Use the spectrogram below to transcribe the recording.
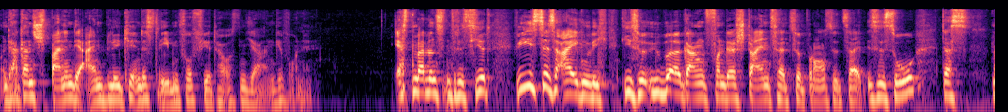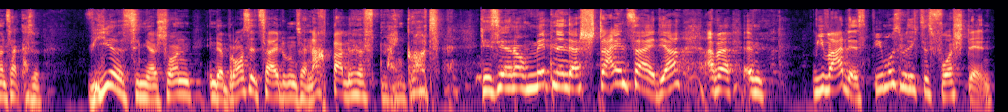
und da ganz spannende Einblicke in das Leben vor 4000 Jahren gewonnen. Erstmal hat uns interessiert, wie ist es eigentlich, dieser Übergang von der Steinzeit zur Bronzezeit? Ist es so, dass man sagt, also wir sind ja schon in der Bronzezeit und unser Nachbargehöft, mein Gott, die ist ja noch mitten in der Steinzeit, ja? Aber ähm, wie war das? Wie muss man sich das vorstellen?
